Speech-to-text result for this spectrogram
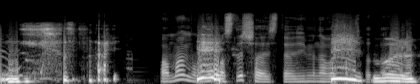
По-моему, мне послышалось это именно вот это что-то. Боже.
